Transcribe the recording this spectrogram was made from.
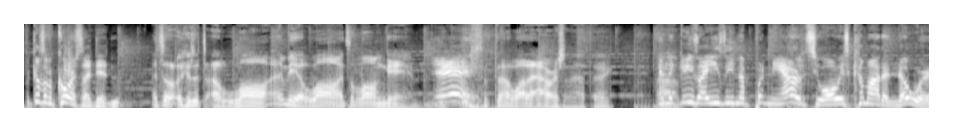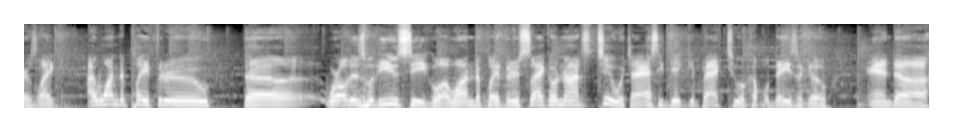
because, of course, I didn't. It's because it's a long. I mean, a long. It's a long game. Yeah. Spent a lot of hours on that thing. And the Um, games I easily end up putting the hours to always come out of nowhere. It's like I wanted to play through the World Ends With You sequel. I wanted to play through Psychonauts 2, which I actually did get back to a couple days ago. And uh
